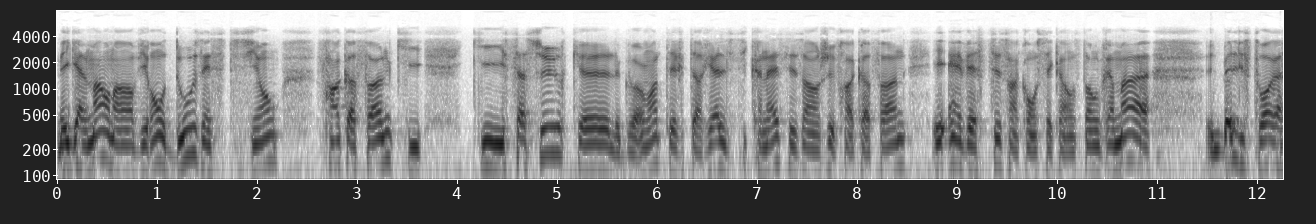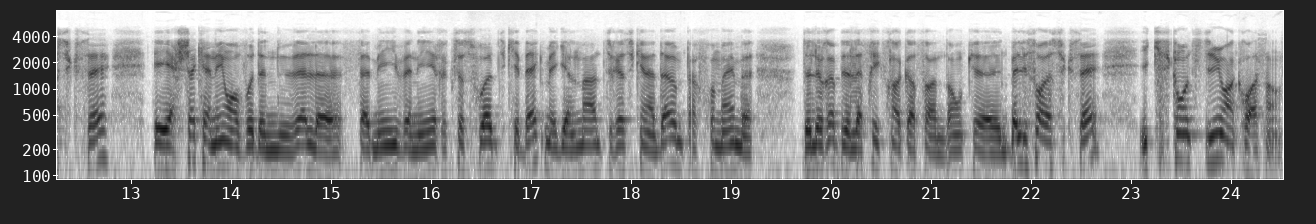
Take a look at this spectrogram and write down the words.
Mais également, on a environ 12 institutions francophones qui, qui s'assurent que le gouvernement territorial ici connaisse les enjeux francophones et investisse en conséquence. Donc vraiment euh, une belle histoire à succès et à chaque année on voit de nouvelles euh, familles venir, que ce soit du Québec mais également du reste du Canada, ou parfois même euh, de l'Europe et de l'Afrique francophone. Donc une belle histoire à succès et qui se continue en croissance.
